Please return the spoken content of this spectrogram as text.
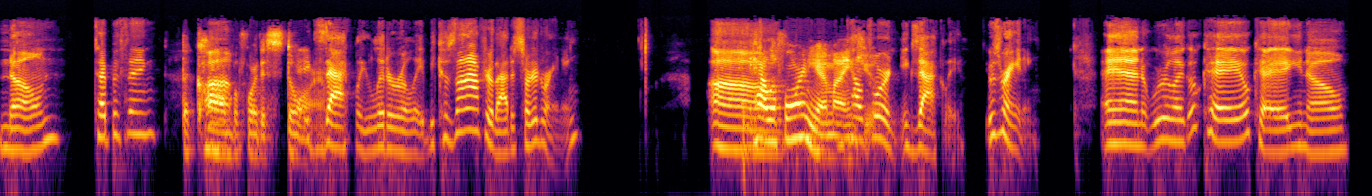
known type of thing the calm um, before the storm. exactly literally because then after that it started raining. Um, california mind california you. exactly it was raining and we were like, okay, okay, you know,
